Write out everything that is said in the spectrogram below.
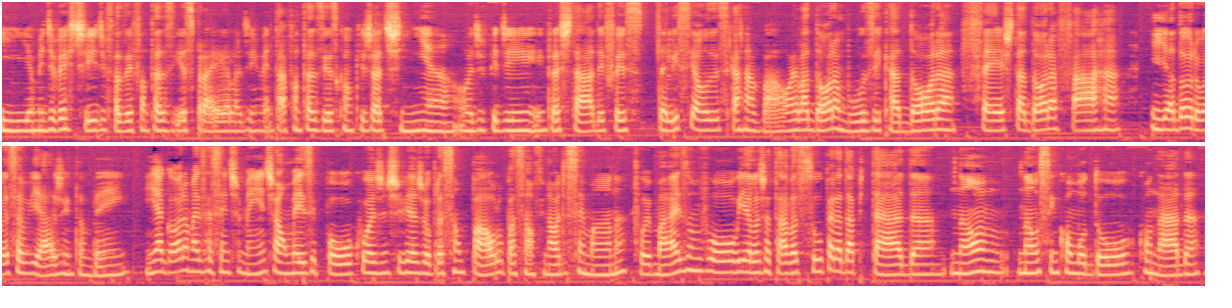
E eu me diverti de fazer fantasias para ela, de inventar fantasias com o que já tinha, ou de pedir emprestado, e foi delicioso esse carnaval. Ela adora música, adora festa, adora farra e adorou essa viagem também. E agora, mais recentemente, há um mês e pouco, a gente viajou para São Paulo passar um final de semana. Foi mais um voo e ela já estava super adaptada, não não se incomodou com nada.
